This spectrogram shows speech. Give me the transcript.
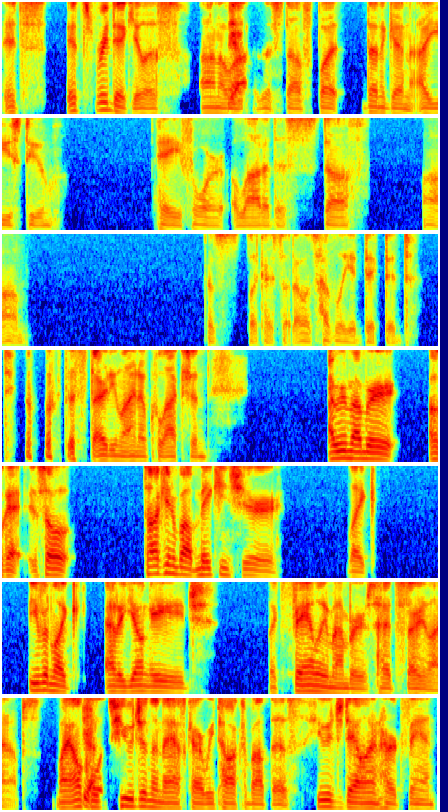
it's it's ridiculous on a Yeah. lot of this stuff. But then again, I used to pay for a lot of this stuff. Um because like I said, I was heavily addicted to the starting lineup collection. I remember okay, so talking about making sure like even like at a young age, like family members had starting lineups. My uncle Yeah. was huge in the NASCAR. We talked about this. Huge Dale Earnhardt fan.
